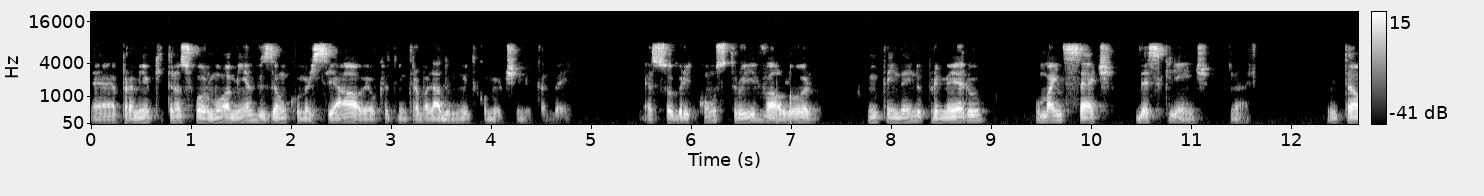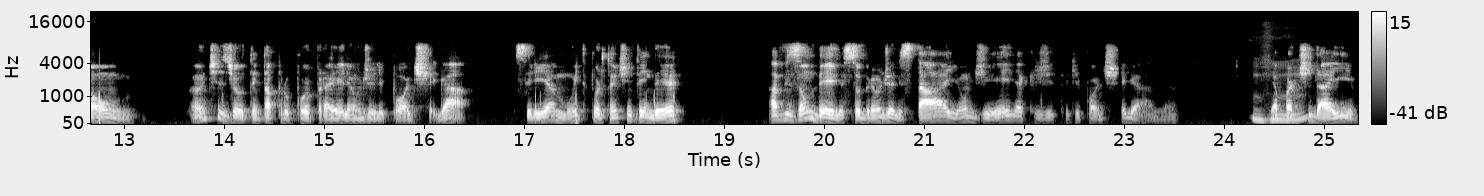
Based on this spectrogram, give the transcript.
é, para mim o que transformou a minha visão comercial, é o que eu tenho trabalhado muito com o meu time também, é sobre construir valor entendendo primeiro o mindset desse cliente, né? Então, antes de eu tentar propor para ele onde ele pode chegar, seria muito importante entender a visão dele sobre onde ele está e onde ele acredita que pode chegar, né? Uhum. E a uhum. partir daí,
